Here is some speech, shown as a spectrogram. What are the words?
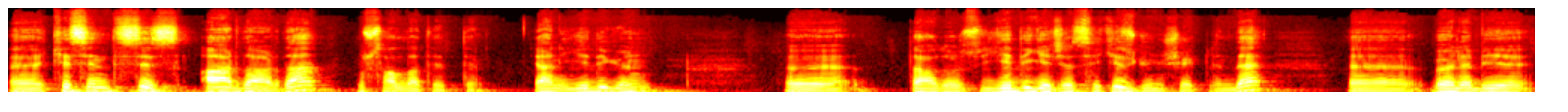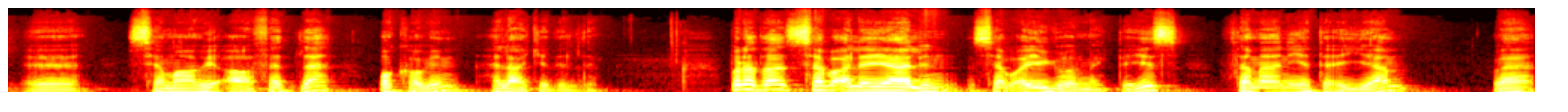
e, kesintisiz ard arda musallat etti. Yani yedi gün e, daha doğrusu yedi gece sekiz gün şeklinde e, böyle bir e, semavi afetle o kavim helak edildi. Burada seb'a leyalin, seb'ayı görmekteyiz. Femaniyete eyyam ve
